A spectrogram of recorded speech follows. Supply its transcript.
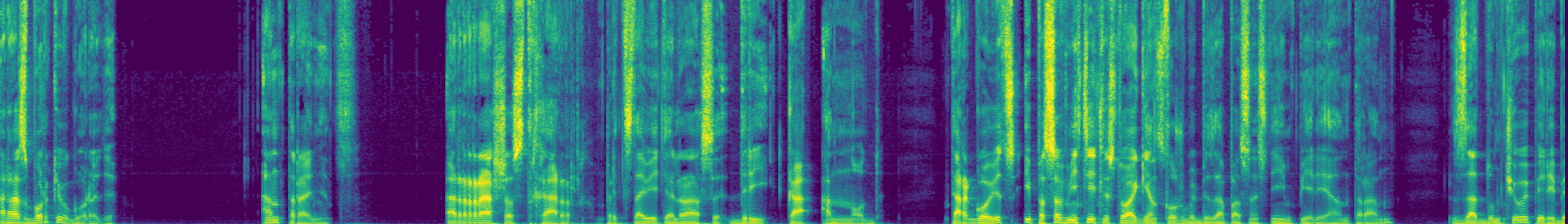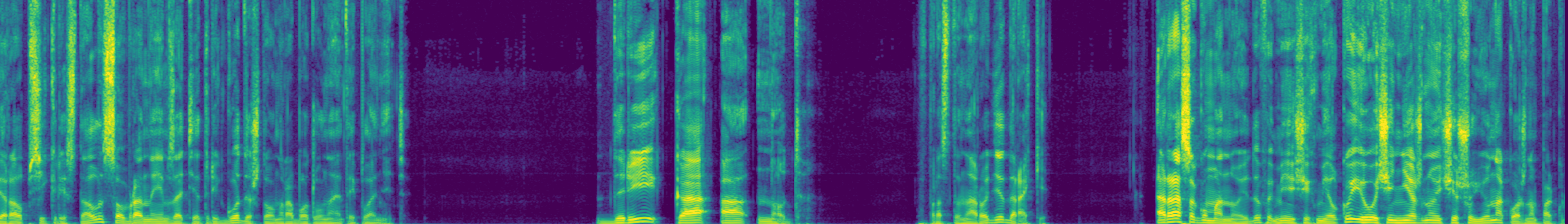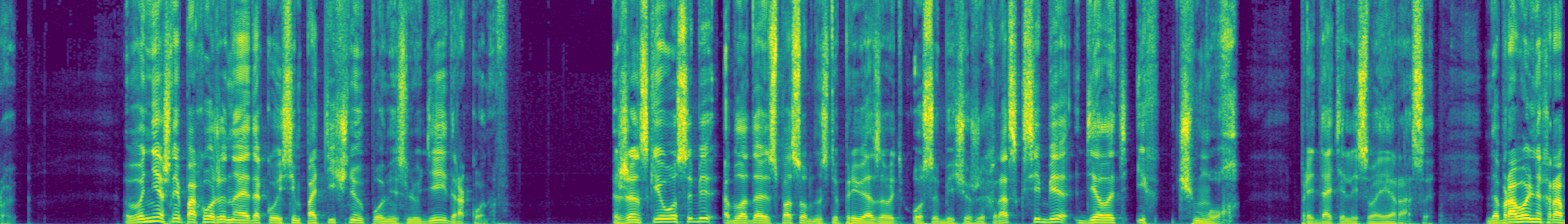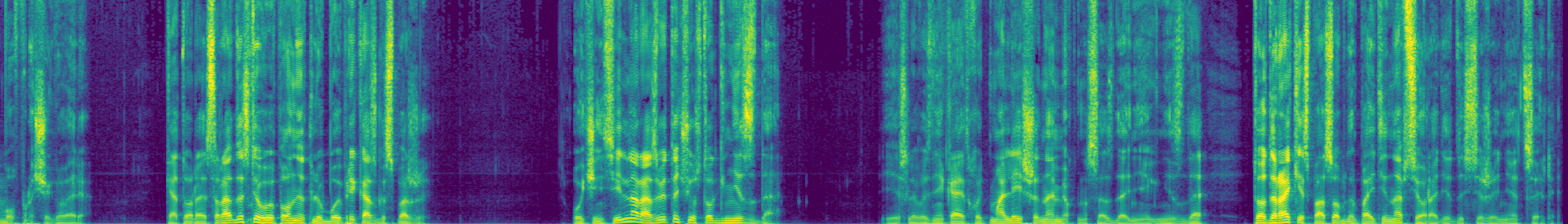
Разборки в городе. Антранец. Рашастхар, представитель расы Дри-Ка-Аннод, торговец и по совместительству агент службы безопасности империи Антран, задумчиво перебирал пси-кристаллы, собранные им за те три года, что он работал на этой планете. Дри-Ка-Аннод. В простонародье драки. Раса гуманоидов, имеющих мелкую и очень нежную чешую на кожном покрове. Внешне похожи на эдакую симпатичную помесь людей и драконов. Женские особи обладают способностью привязывать особи чужих рас к себе, делать их чмох, предателей своей расы, добровольных рабов, проще говоря, которые с радостью выполнят любой приказ госпожи. Очень сильно развито чувство гнезда. Если возникает хоть малейший намек на создание гнезда, то драки способны пойти на все ради достижения цели.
